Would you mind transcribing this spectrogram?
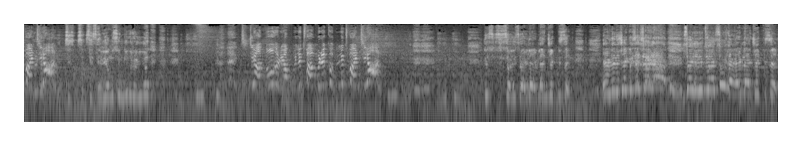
Lütfen Cihan. Siz, siz, siz seviyor musun Gülrü'yü? Cihan ne olur yapma. Lütfen bırak onu. Lütfen Cihan. Söyle, söyle evlenecek misin? Evlenecek misin söyle! Söyle lütfen söyle evlenecek misin?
